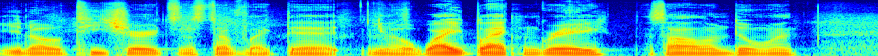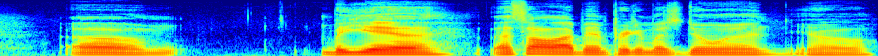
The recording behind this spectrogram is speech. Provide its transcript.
you know, t-shirts and stuff like that. You know, white, black, and gray. That's all I'm doing. Um, but yeah, that's all I've been pretty much doing. You know,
